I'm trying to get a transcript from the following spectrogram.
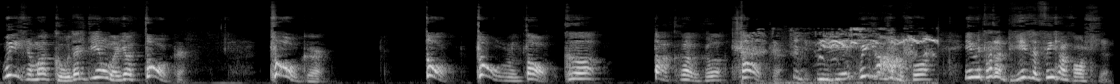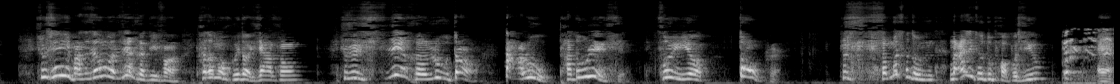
为什么狗的英文叫 dog？dog，dog，照照哥，大哥哥，dog。你别为什么这么说？因为它的鼻子非常好使，就是你把它扔到任何地方，它都能回到家中，就是任何路道、大路它都认识，所以叫 dog。这什么它都哪里它都跑不丢。哎，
